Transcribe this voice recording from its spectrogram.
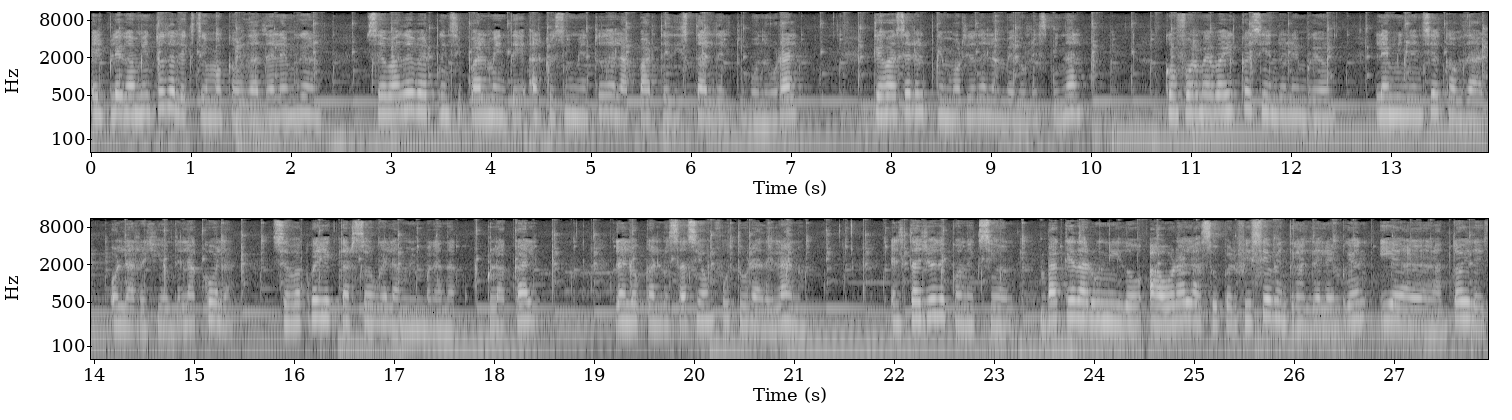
El plegamiento del extremo caudal del embrión se va a deber principalmente al crecimiento de la parte distal del tubo neural, que va a ser el primordio de la médula espinal. Conforme va a ir creciendo el embrión, la eminencia caudal o la región de la cola se va a proyectar sobre la membrana cloacal, la localización futura del ano. El tallo de conexión va a quedar unido ahora a la superficie ventral del embrión y al alantoides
